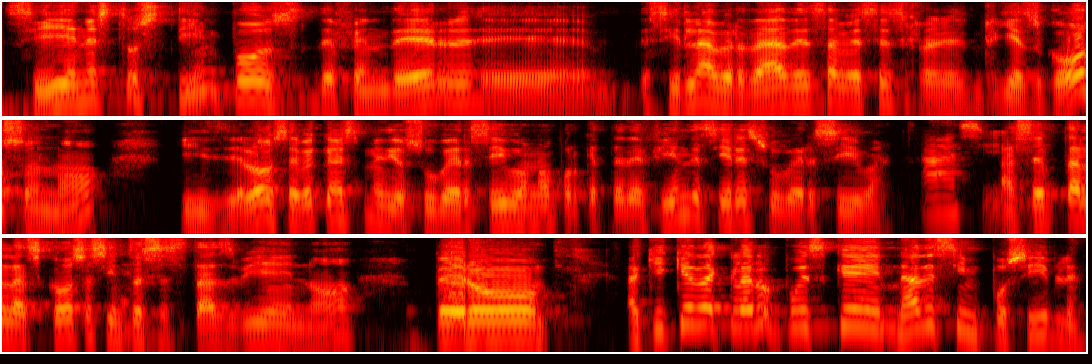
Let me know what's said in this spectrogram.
Sí, en estos tiempos defender, eh, decir la verdad es a veces riesgoso, ¿no? Y luego se ve que es medio subversivo, ¿no? Porque te defiendes si eres subversiva. Ah, sí. Aceptas las cosas y entonces estás bien, ¿no? Pero aquí queda claro, pues, que nada es imposible,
